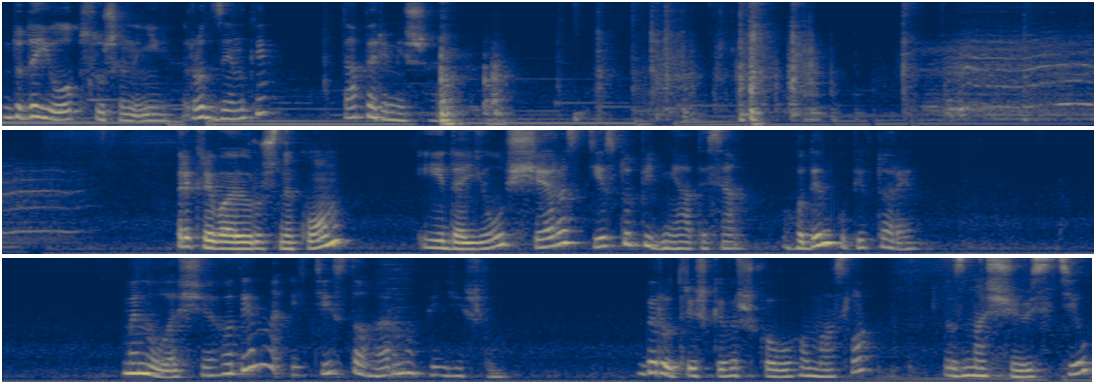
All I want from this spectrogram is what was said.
Додаю обсушені родзинки та перемішаю. Прикриваю рушником і даю ще раз тісту піднятися годинку півтори. Минула ще година і тісто гарно підійшло. Беру трішки вершкового масла, змащую стіл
